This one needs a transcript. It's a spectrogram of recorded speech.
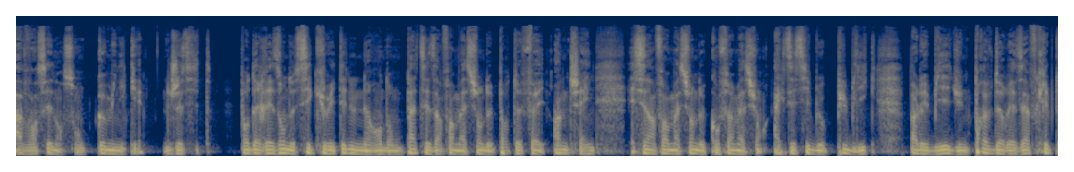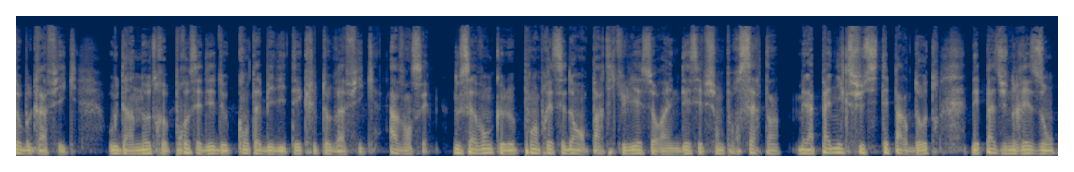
avancés dans son communiqué. Je cite. Pour des raisons de sécurité, nous ne rendons pas ces informations de portefeuille on-chain et ces informations de confirmation accessibles au public par le biais d'une preuve de réserve cryptographique ou d'un autre procédé de comptabilité cryptographique avancé. Nous savons que le point précédent en particulier sera une déception pour certains, mais la panique suscitée par d'autres n'est pas une raison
